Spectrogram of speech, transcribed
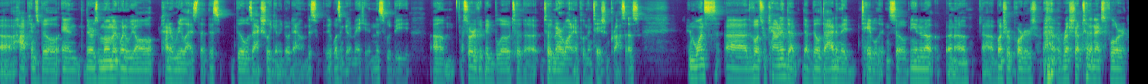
uh, Hopkins' bill, and there was a moment when we all kind of realized that this bill was actually going to go down. This it wasn't going to make it, and this would be um, sort of a big blow to the to the marijuana implementation process. And once uh, the votes were counted, that, that bill died and they tabled it. And so me and a, and a, a bunch of reporters rushed up to the next floor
